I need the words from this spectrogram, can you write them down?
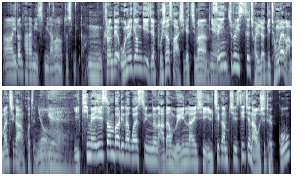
어, 이런 바람이 있습니다만 어떻습니까? 음, 그런데 오늘 경기 이제 보셔서 아시겠지만 예. 세인트루이스 전력이 정말 만만치가 않거든요. 예. 이 팀의 1선발이라고 할 수 있는 아담 웨인라이트 일찌감치 시즌 아웃이 됐고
